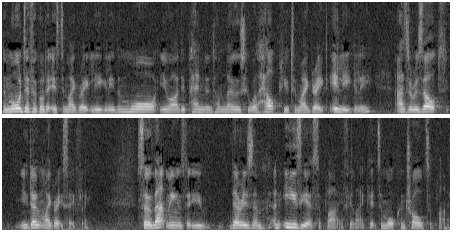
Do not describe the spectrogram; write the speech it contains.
The more difficult it is to migrate legally, the more you are dependent on those who will help you to migrate illegally. As a result, you don't migrate safely. So that means that you, there is a, an easier supply, if you like. It's a more controlled supply.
